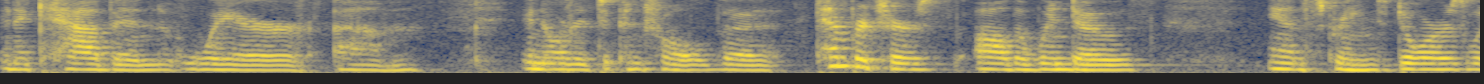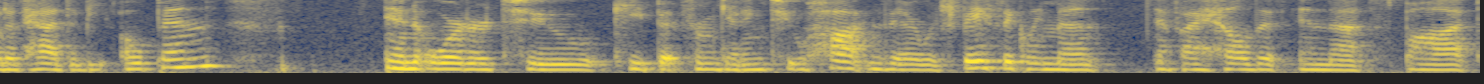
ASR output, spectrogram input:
in a cabin where um, in order to control the temperatures, all the windows and screened doors would have had to be open in order to keep it from getting too hot in there, which basically meant if I held it in that spot,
